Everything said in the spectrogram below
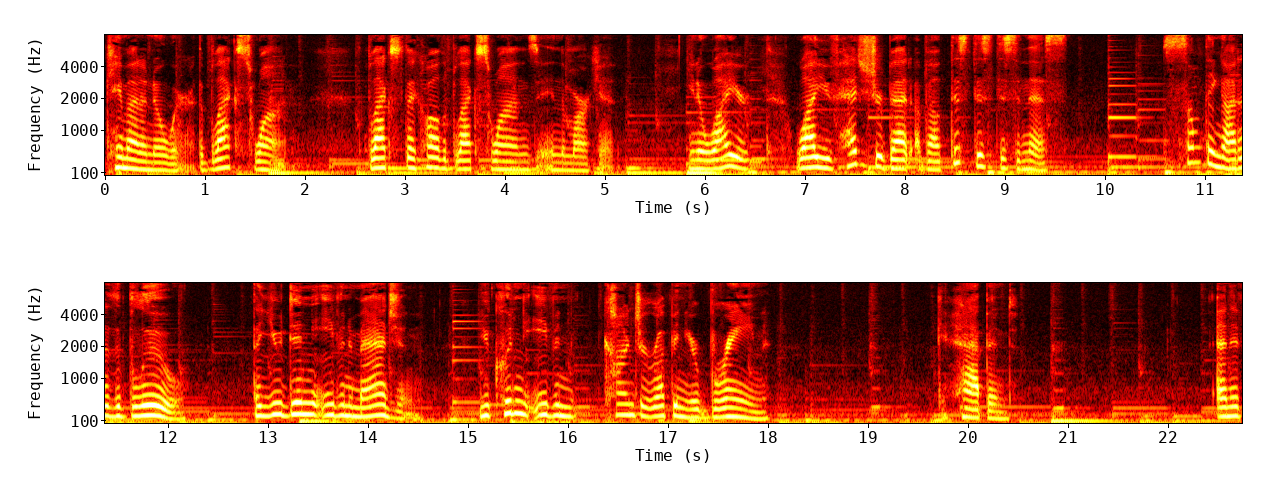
Came out of nowhere. The black swan. Blacks they call the black swans in the market. You know why you're why you've hedged your bet about this, this, this, and this. Something out of the blue that you didn't even imagine. You couldn't even conjure up in your brain happened. And if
